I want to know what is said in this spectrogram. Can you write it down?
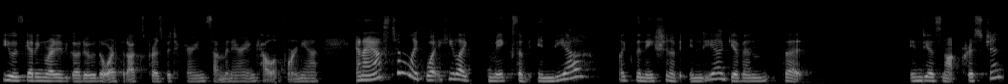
he was getting ready to go to the Orthodox Presbyterian Seminary in California. And I asked him like what he like makes of India, like the nation of India, given that India's not Christian.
